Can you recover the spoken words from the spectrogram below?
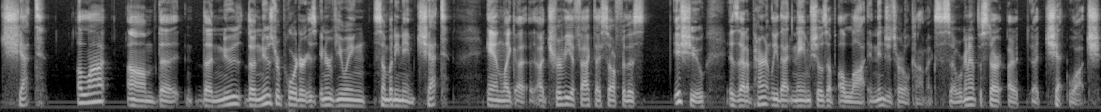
Chet a lot. Um, the the news the news reporter is interviewing somebody named Chet, and like a, a trivia fact I saw for this issue is that apparently that name shows up a lot in Ninja Turtle comics. So we're gonna have to start a, a Chet watch.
